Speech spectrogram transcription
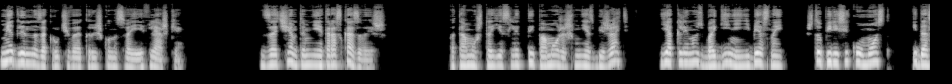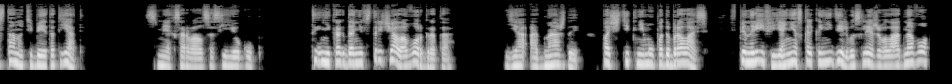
медленно закручивая крышку на своей фляжке. «Зачем ты мне это рассказываешь?» «Потому что если ты поможешь мне сбежать, я клянусь богиней небесной, что пересеку мост и достану тебе этот яд». Смех сорвался с ее губ. «Ты никогда не встречала Ворграта!» Я однажды почти к нему подобралась. В Пенрифе я несколько недель выслеживала одного,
